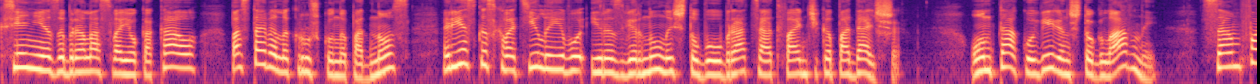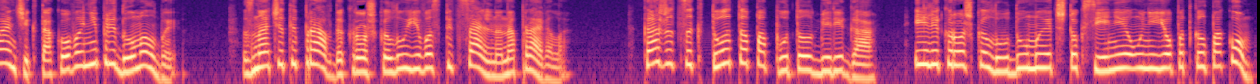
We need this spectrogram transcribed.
Ксения забрала свое какао, поставила кружку на поднос, резко схватила его и развернулась, чтобы убраться от Фанчика подальше. Он так уверен, что главный. Сам Фанчик такого не придумал бы. Значит, и правда крошка Лу его специально направила. Кажется, кто-то попутал берега. Или крошка Лу думает, что Ксения у нее под колпаком.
